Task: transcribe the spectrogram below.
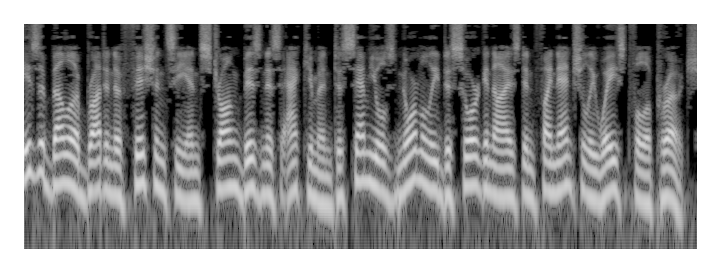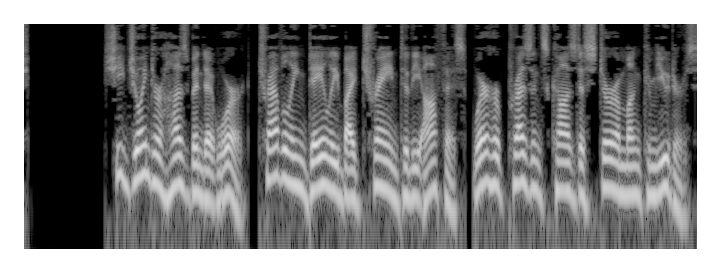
Isabella brought an efficiency and strong business acumen to Samuel's normally disorganized and financially wasteful approach. She joined her husband at work, traveling daily by train to the office, where her presence caused a stir among commuters,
